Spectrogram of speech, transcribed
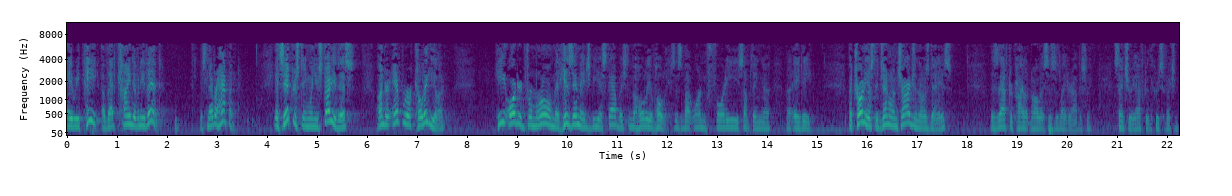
A repeat of that kind of an event. It's never happened. It's interesting when you study this, under Emperor Caligula, he ordered from Rome that his image be established in the Holy of Holies. This is about 140 something uh, uh, AD. Petronius, the general in charge in those days, this is after Pilate and all this, this is later, obviously, century after the crucifixion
